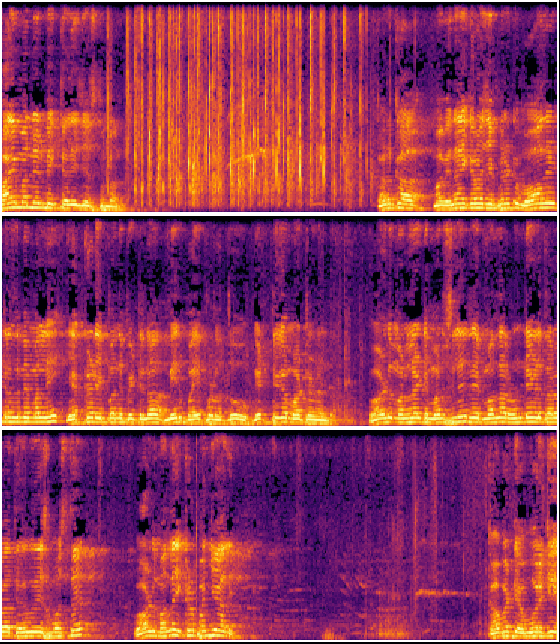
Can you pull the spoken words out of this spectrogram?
ఖాయమని నేను మీకు తెలియజేస్తున్నాను. కనుక మా వినాయకరావు చెప్పినట్టు వాలంటీర్లు మిమ్మల్ని ఎక్కడ ఇబ్బంది పెట్టినా మీరు భయపడొద్దు. గట్టిగా మాట్లాడండి. వాళ్ళు మనలాంటి మనుషులే. రేపు మళ్ళా రెండేళ్ళ తర్వాత తెలుగుదేశం వస్తే వాళ్ళు మళ్ళీ ఇక్కడ పనిచేయాలి. కాబట్టి ఎవరికి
